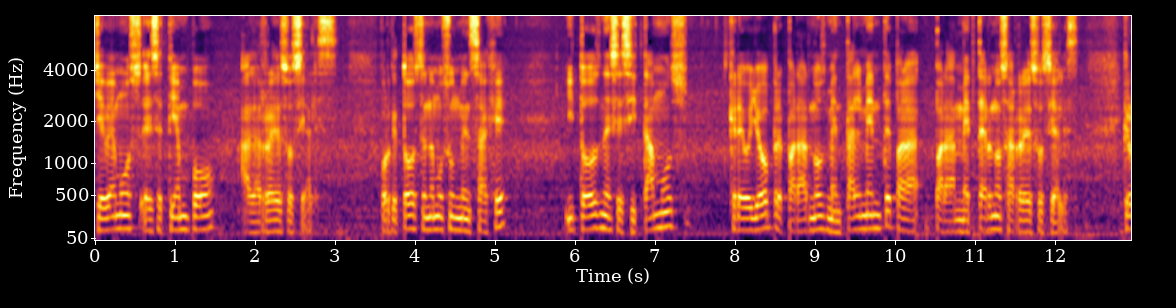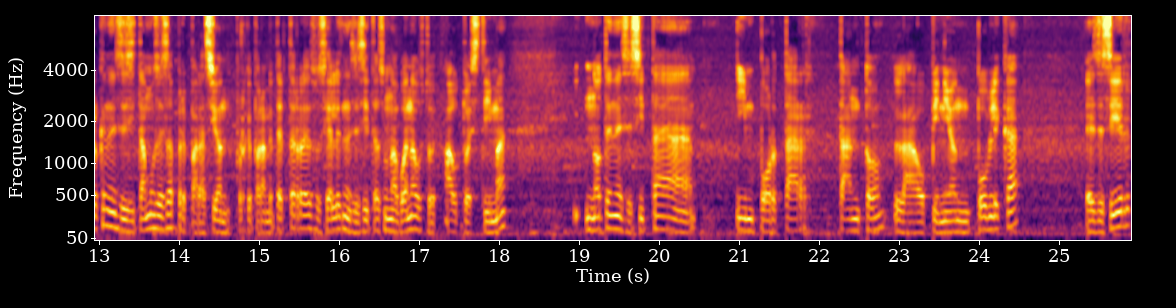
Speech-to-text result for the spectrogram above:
llevemos ese tiempo a las redes sociales. Porque todos tenemos un mensaje y todos necesitamos, creo yo, prepararnos mentalmente para, para meternos a redes sociales. Creo que necesitamos esa preparación, porque para meterte a redes sociales necesitas una buena autoestima. No te necesita importar tanto la opinión pública. Es decir,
